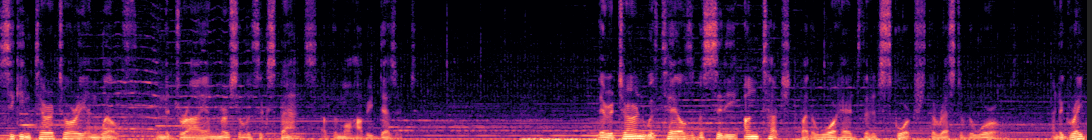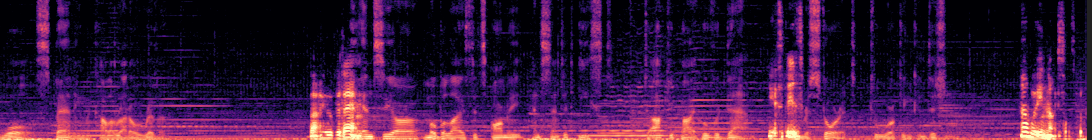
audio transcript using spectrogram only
seeking territory and wealth in the dry and merciless expanse of the Mojave Desert. They returned with tales of a city untouched by the warheads that had scorched the rest of the world, and a great wall spanning the Colorado River. That Hoover The Dam. NCR mobilized its army and sent it east to occupy Hoover Dam Yes, it and restore it to working condition. How very nice of them.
